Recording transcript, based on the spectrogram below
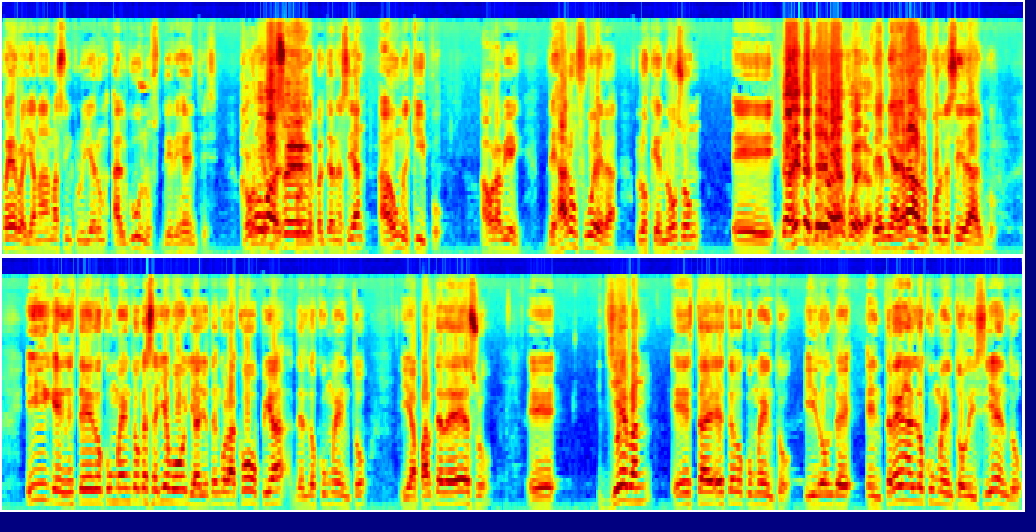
pero allá nada más se incluyeron algunos dirigentes. ¿Cómo porque va a ser? Porque pertenecían a un equipo. Ahora bien, dejaron fuera los que no son... eh, La gente de mi- fuera. De mi agrado, por decir algo. Y en este documento que se llevó, ya yo tengo la copia del documento y aparte de eso, eh, llevan esta- este documento y donde entregan el documento diciendo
